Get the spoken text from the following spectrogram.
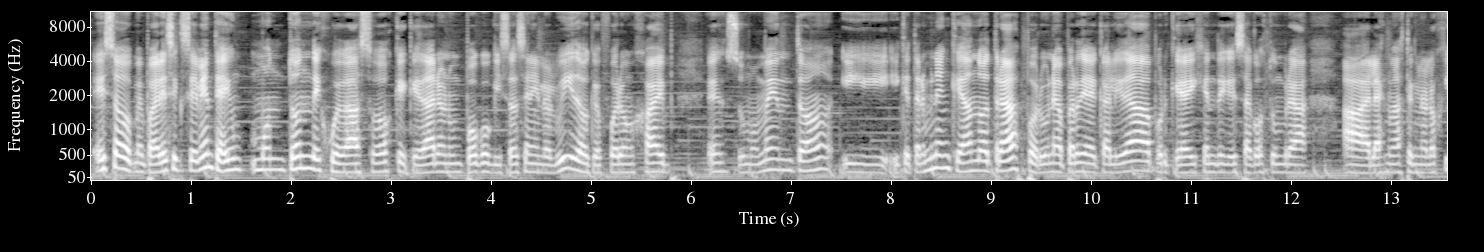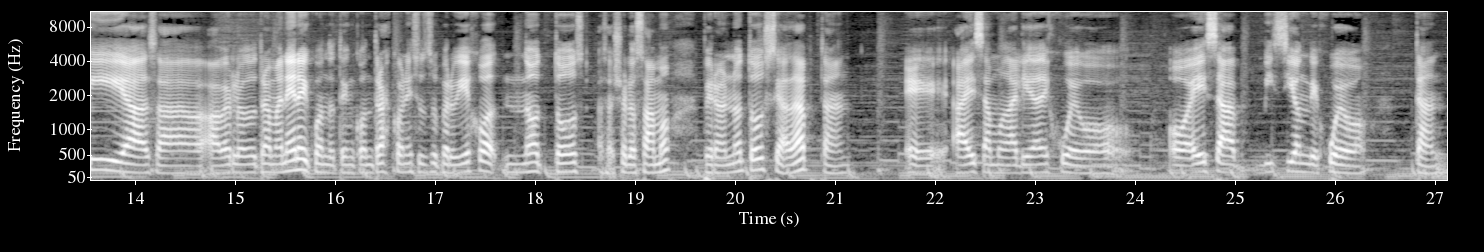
Eso me parece excelente. Hay un montón de juegazos que quedaron un poco quizás en el olvido, que fueron hype en su momento y, que terminan quedando atrás por una pérdida de calidad, porque hay gente que se acostumbra a las nuevas tecnologías, a, a verlo de otra manera y cuando te encontrás con eso súper viejo, no todos, o sea, yo los amo, pero no todos se adaptan eh, a esa modalidad de juego o a esa visión de juego tan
